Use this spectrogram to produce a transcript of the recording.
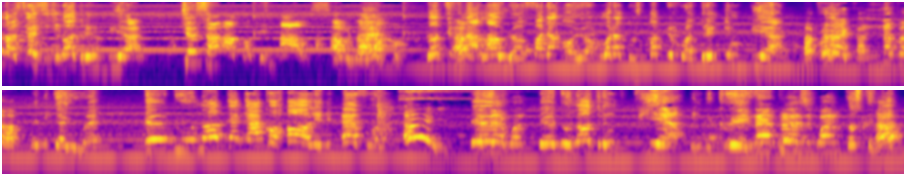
that says you should not drink beer, chase her out of the house. How would that Eh? happen? Don't even Huh? allow your father or your mother to stop you from drinking beer. My brother, it can never happen. Let me tell you, eh? They do not take alcohol in heaven. Hey! They, Everyone. they do not drink beer in the grave. Now, please, one. Just Huh?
